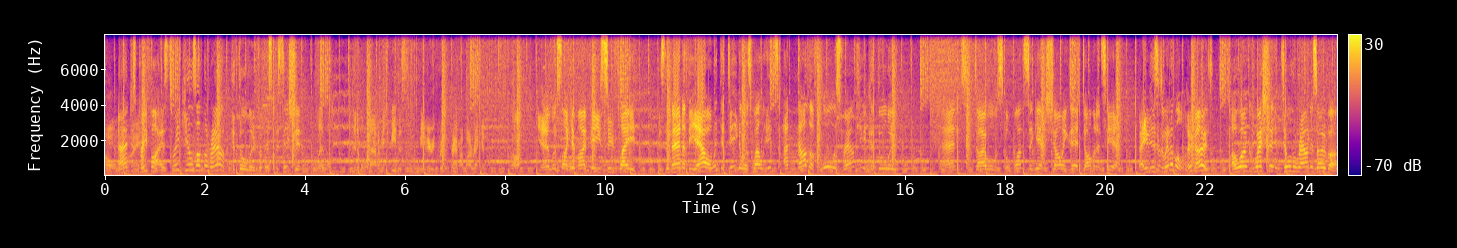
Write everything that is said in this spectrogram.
Oh and just pre-fires. Three kills on the round, Cthulhu, from this position. On minimal amount of HP, this is going to be a very quick wrap up, I reckon. Oh, yeah, it looks like it might be Souffle is the man of the hour with the Deagle as well. It's another flawless round here, Cthulhu. And Direwolves are once again showing their dominance here. Maybe this is winnable, who knows? I won't question it until the round is over.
